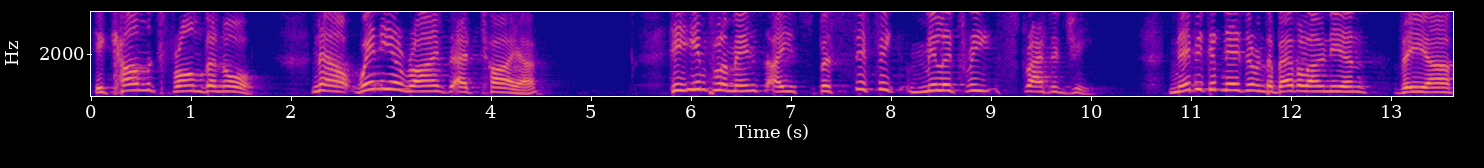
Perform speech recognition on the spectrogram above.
He comes from the north. Now, when he arrives at Tyre, he implements a specific military strategy. Nebuchadnezzar and the Babylonian, the, uh,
